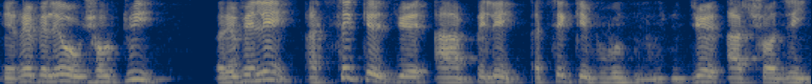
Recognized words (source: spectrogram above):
et révélé aujourd'hui, révélé à ce que Dieu a appelé, à ce que Dieu a choisi.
